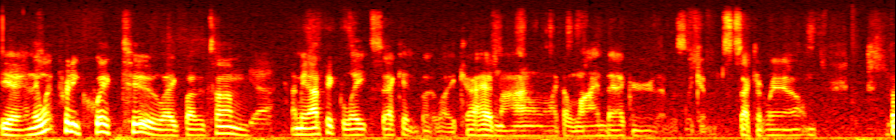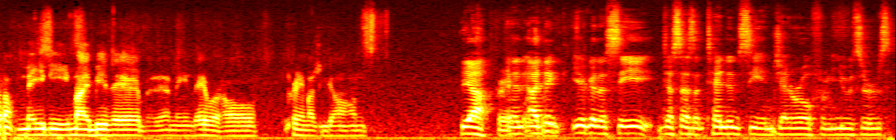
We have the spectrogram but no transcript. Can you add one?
yeah, and they went pretty quick too. Like by the time Yeah. I mean, I picked late second, but like I had my eye on like a linebacker that was like a second round. Thought maybe he might be there, but I mean they were all pretty much gone. Yeah, Very and I think you're going to see, just as a tendency in general from users,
